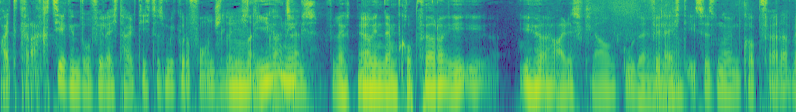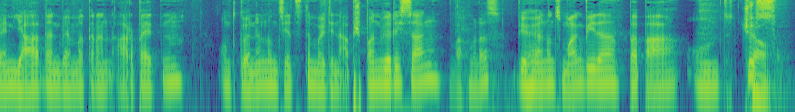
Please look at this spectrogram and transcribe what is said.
Heute kracht irgendwo, vielleicht halte ich das Mikrofon schlecht. Na, ich höre nichts, vielleicht nur ja. in deinem Kopfhörer. Ich, ich, ich höre alles klar und gut eigentlich. Vielleicht ja. ist es nur im Kopfhörer. Wenn ja, dann werden wir daran arbeiten und gönnen uns jetzt einmal den Abspann, würde ich sagen. Machen wir das. Wir hören uns morgen wieder. Baba und tschüss. Ciao.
